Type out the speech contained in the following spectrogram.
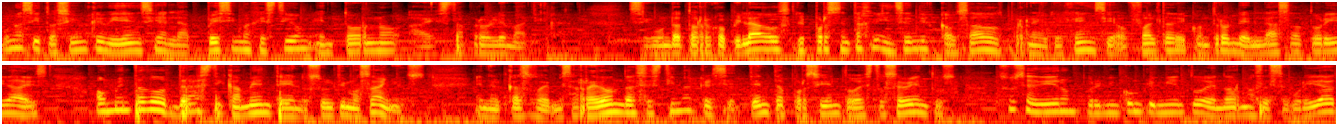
una situación que evidencia la pésima gestión en torno a esta problemática. Según datos recopilados, el porcentaje de incendios causados por negligencia o falta de control de las autoridades ha aumentado drásticamente en los últimos años. En el caso de Mesa Redonda se estima que el 70% de estos eventos sucedieron por el incumplimiento de normas de seguridad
